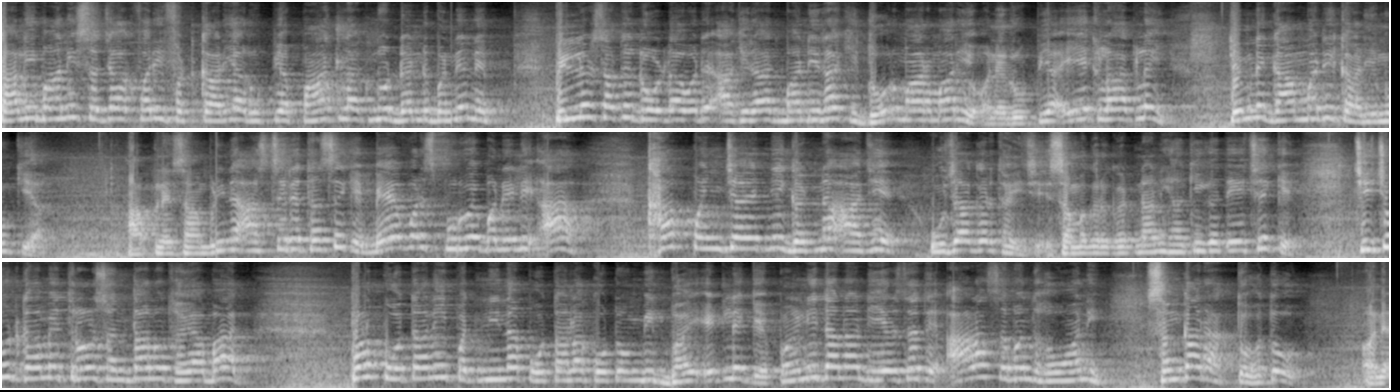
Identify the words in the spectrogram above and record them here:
તાલિબાની સજા ફરી ફટકાર્યા. રૂપિયા પાંચ લાખનો દંડ બંનેને પિલ્લર સાથે દોરડા વડે આખી રાત બાંધી રાખી ઢોર માર માર્યો અને રૂપિયા એક લાખ લઈ તેમને ગામમાંથી કાઢી મૂક્યા. આપને સાંભળીને આશ્ચર્ય થશે કે બે વર્ષ પૂર્વે બનેલી આ ખાપ પંચાયતની ઘટના આજે ઉજાગર થઈ છે. સમગ્ર ઘટનાની હકીકત એ છે કે ચીચોટ ગામે ત્રણ સંતાનો થયા બાદ પણ પોતાની પત્નીના પોતાના કૌટુંબિક ભાઈ એટલે કે પરિણીતાના ડિયર સાથે આળા સંબંધ હોવાની શંકા રાખતો હતો અને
